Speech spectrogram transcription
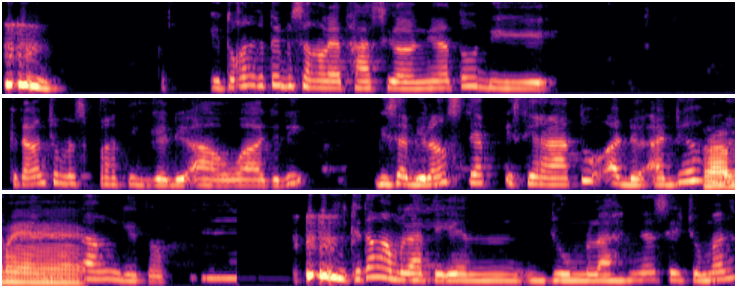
itu kan kita bisa ngelihat hasilnya tuh di kita kan cuma sepertiga di awal. Jadi bisa bilang setiap istirahat tuh ada aja Rame. yang datang gitu. kita nggak merhatiin jumlahnya sih, cuman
